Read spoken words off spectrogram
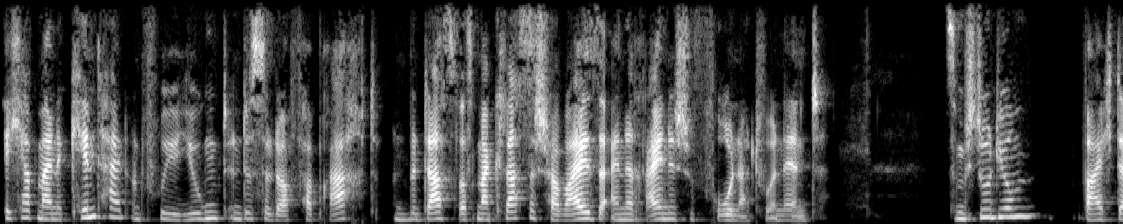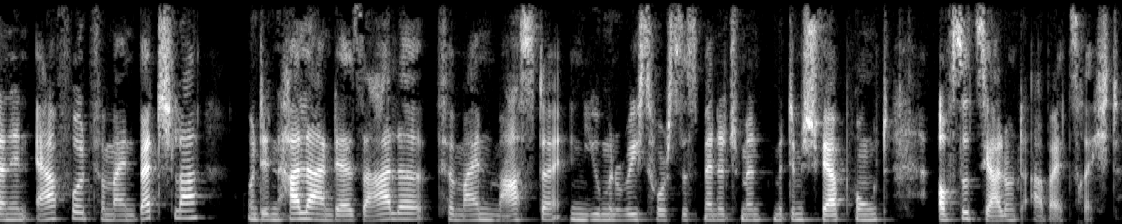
Ich habe meine Kindheit und frühe Jugend in Düsseldorf verbracht und bin das, was man klassischerweise eine rheinische Frohnatur nennt. Zum Studium war ich dann in Erfurt für meinen Bachelor und in Halle an der Saale für meinen Master in Human Resources Management mit dem Schwerpunkt auf Sozial- und Arbeitsrecht.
